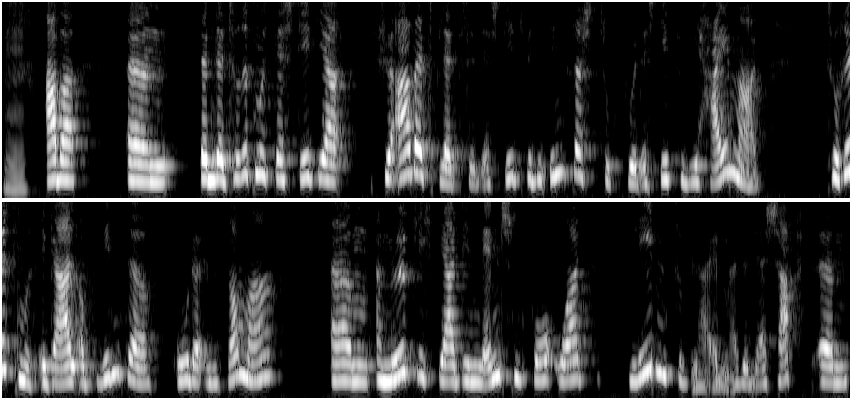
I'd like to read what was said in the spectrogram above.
Mhm. Aber ähm, denn der Tourismus, der steht ja für Arbeitsplätze, der steht für die Infrastruktur, der steht für die Heimat. Tourismus, egal ob Winter oder im Sommer, ähm, ermöglicht ja den Menschen vor Ort leben zu bleiben. Also der schafft ähm,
